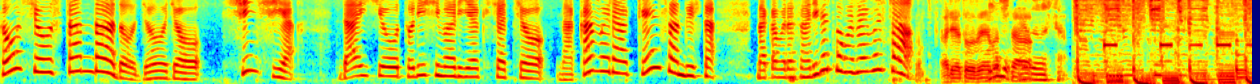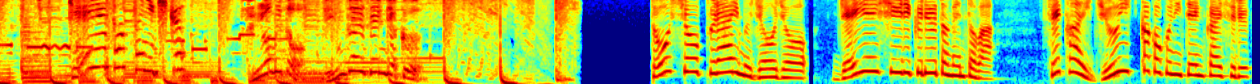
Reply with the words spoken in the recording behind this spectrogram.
東証スタンダード上場、シンシア、代表取締役社長、中村健さんでした。中村さん、ありがとうございました。ありがとうございました。ありがとうございました。経営トップに聞く強みと人材戦略東証プライム上場 JAC リクルートメントは世界11カ国に展開する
